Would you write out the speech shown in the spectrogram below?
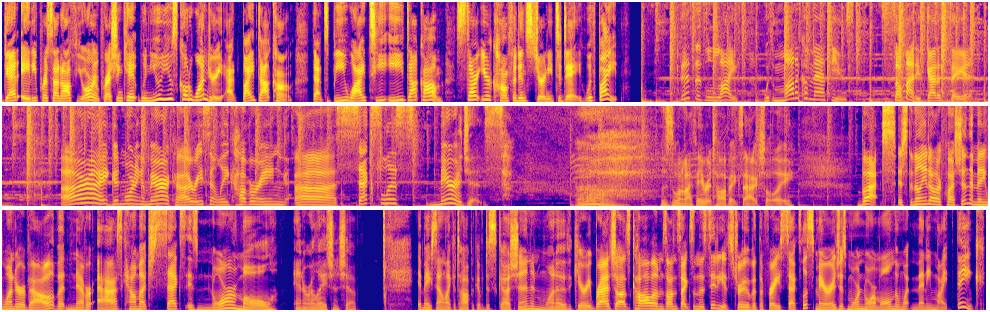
Get 80% off your impression kit when you use code WONDERY at Byte.com. That's B-Y-T-E dot com. Start your confidence journey today with Byte. This is Life with Monica Matthews. Somebody's got to say it. All right. Good morning, America. Recently covering uh, sexless marriages. Ugh, this is one of my favorite topics, actually. But it's the million dollar question that many wonder about, but never ask how much sex is normal in a relationship. It may sound like a topic of discussion in one of Carrie Bradshaw's columns on Sex in the City. It's true, but the phrase sexless marriage is more normal than what many might think.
